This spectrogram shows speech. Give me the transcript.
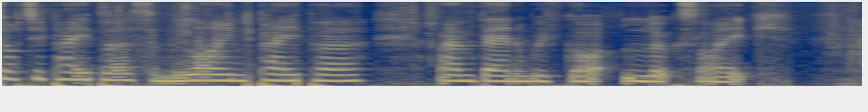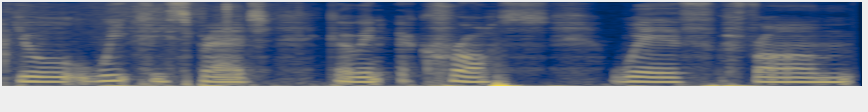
dotted paper, some lined paper, and then we've got looks like your weekly spread going across with from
